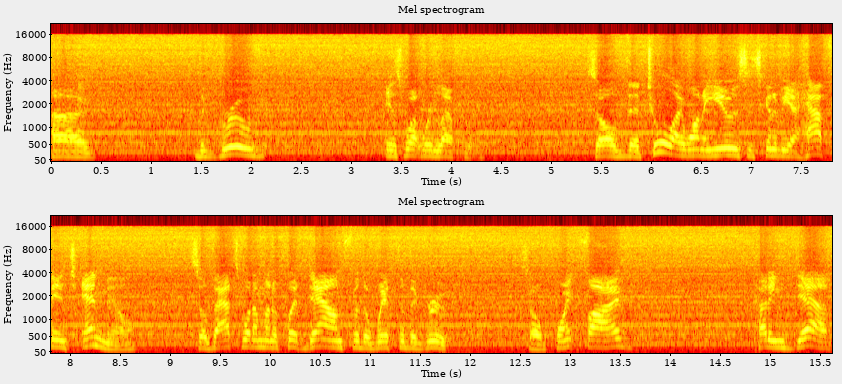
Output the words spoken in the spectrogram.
uh, the groove is what we're left with. So the tool I want to use is going to be a half inch end mill. So that's what I'm going to put down for the width of the groove. So 0.5, cutting depth.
